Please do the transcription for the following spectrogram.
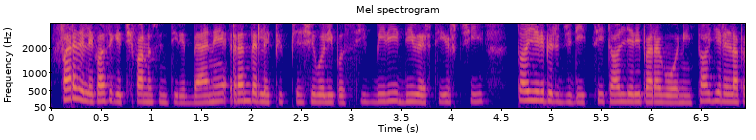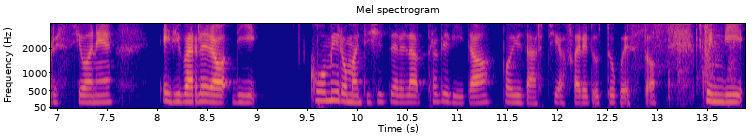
fare delle cose che ci fanno sentire bene, renderle più piacevoli possibili, divertirci, togliere i pregiudizi, togliere i paragoni, togliere la pressione e vi parlerò di come romanticizzare la propria vita può aiutarci a fare tutto questo. Quindi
